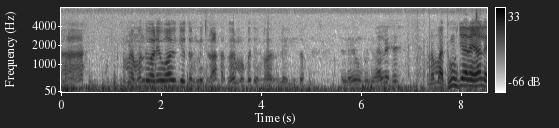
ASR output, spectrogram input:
હા હમણાં મંદવાડ એવો આવી ગયો હતો ને મિત્રો આખા ઘરમાં બધાને વારો લઈ લીધો. એટલે એવું બધું હાલે છે. અને અમારે ધૂં જ્યારે હાલે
